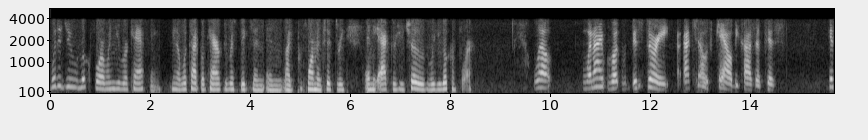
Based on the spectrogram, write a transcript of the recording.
what did you look for when you were casting? You know, what type of characteristics and, and like performance history and the actors you chose were you looking for? Well, when I wrote this story, I chose Cal because of his his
